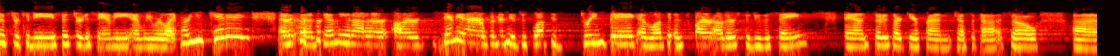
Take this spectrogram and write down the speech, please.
sister to me, sister to Sammy, and we were like, "Are you kidding?" And, and Sammy and I are, are Sammy and I are women who just love to dream big and love to inspire others to do the same. And so does our dear friend Jessica. So uh,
